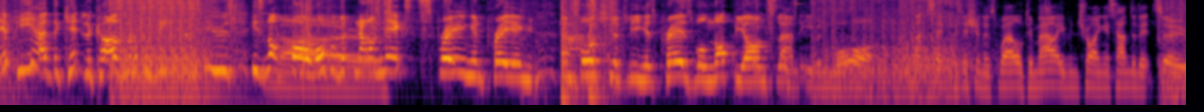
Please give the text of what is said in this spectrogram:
If he had the kit, Lucaozy would have completed the. He's not no. far off of it now. Next, spraying and praying. Unfortunately, his prayers will not be answered. Even more that same position as well. Dumau even trying his hand at it too.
